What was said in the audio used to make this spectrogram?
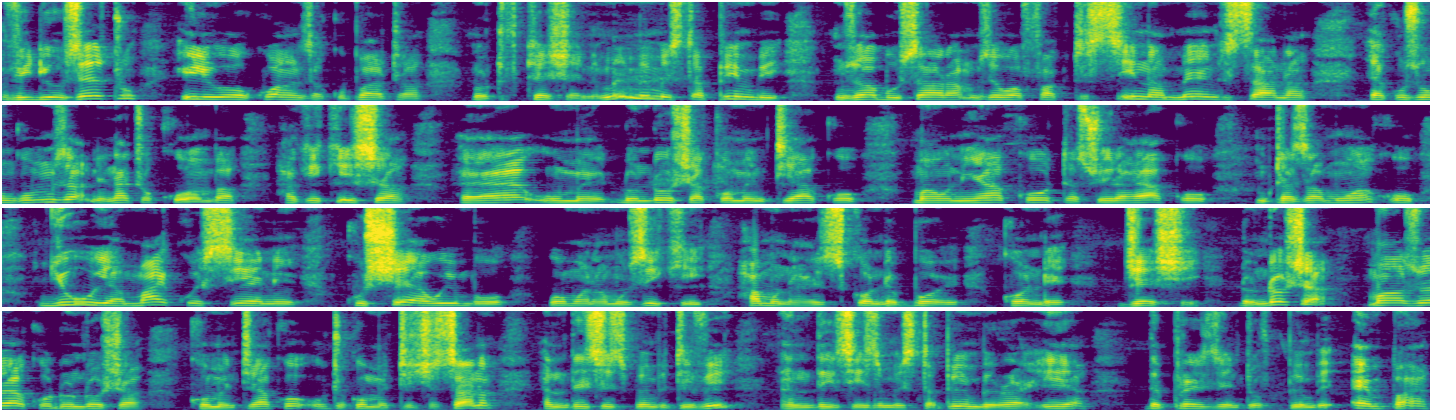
video zetu ili wao kwanza kupata notification. Mimi Mr. Pimbi, mzee wa busara, mzee wa fact, sina mengi sana ya kuzungumza. Ninachokuomba hakikisha eh, umedondosha komenti yako, maoni yako, taswira yako, mtazamo wako juu ya Mike Sieni kushare wimbo wa mwanamuziki Harmonize Konde Boy Konde Jeshi. Dondosha mawazo yako, dondosha komenti yako, utakomentisha sana. And this is Pimbi TV and this is Mr. Pimbi right here, the president of Pimbi Empire.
